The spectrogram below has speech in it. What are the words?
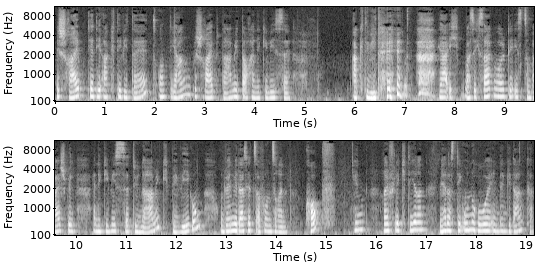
beschreibt ja die Aktivität und Yang beschreibt damit auch eine gewisse Aktivität. ja, ich, was ich sagen wollte, ist zum Beispiel eine gewisse Dynamik, Bewegung. Und wenn wir das jetzt auf unseren Kopf hin reflektieren, wäre das die Unruhe in den Gedanken.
